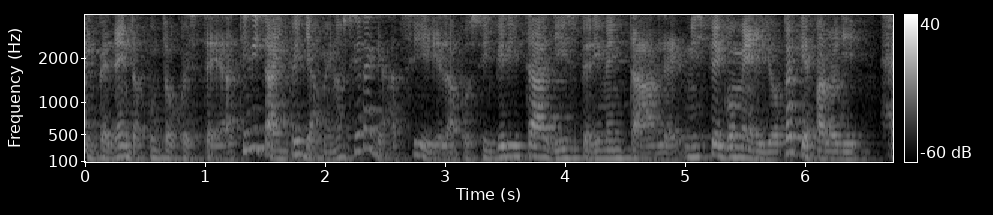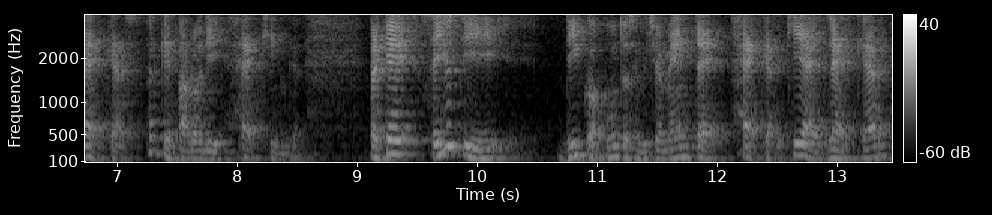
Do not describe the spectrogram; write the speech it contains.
impedendo appunto queste attività, impediamo ai nostri ragazzi la possibilità di sperimentarle. Mi spiego meglio, perché parlo di hackers? Perché parlo di hacking? Perché se io ti dico appunto semplicemente hacker, chi è l'hacker?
